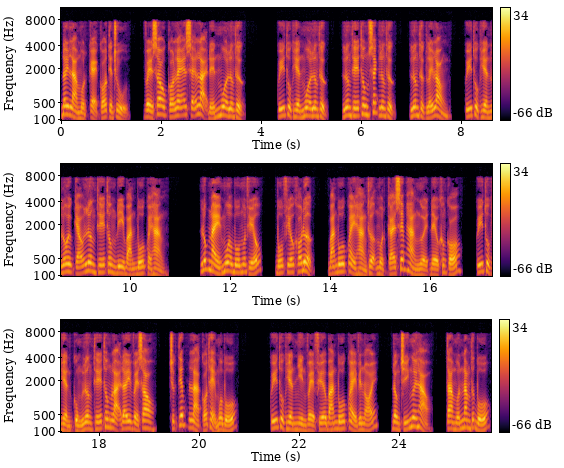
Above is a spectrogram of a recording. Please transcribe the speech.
đây là một kẻ có tiền chủ, về sau có lẽ sẽ lại đến mua lương thực. Quý Thục Hiền mua lương thực, lương thế thông sách lương thực, lương thực lấy lòng, Quý Thục Hiền lôi kéo lương thế thông đi bán bố quầy hàng. Lúc này mua bố muốn phiếu, bố phiếu khó được, bán bố quầy hàng thượng một cái xếp hàng người đều không có, Quý Thục Hiền cùng lương thế thông lại đây về sau, trực tiếp là có thể mua bố. Quý Thục Hiền nhìn về phía bán bố quầy viên nói, đồng chí ngươi hảo, ta muốn năm thước bố.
